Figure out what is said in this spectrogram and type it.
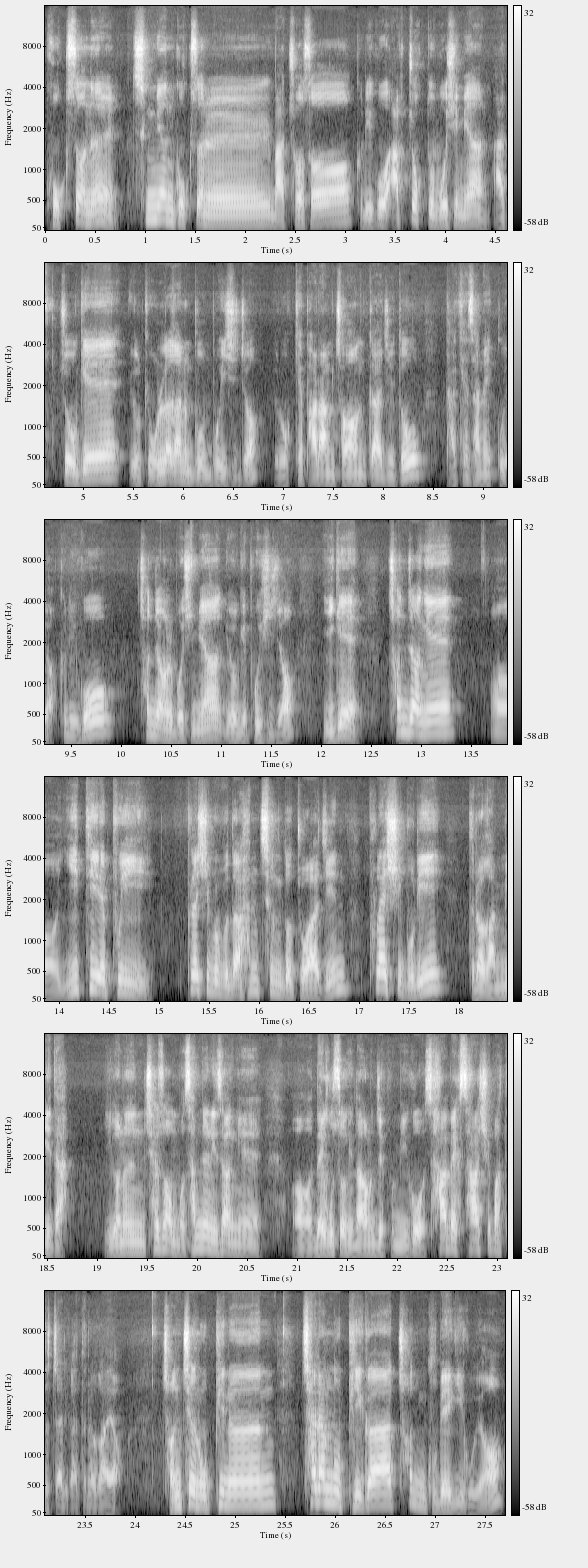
곡선을 측면 곡선을 맞춰서 그리고 앞쪽도 보시면 앞쪽에 이렇게 올라가는 부분 보이시죠? 이렇게 바람 저항까지도 다 계산했고요. 그리고 천정을 보시면 여기 보이시죠? 이게 천정에 어, ETFE 플래시블보다 한층 더 좋아진 플래시블이 들어갑니다. 이거는 최소한 뭐 3년 이상의 어, 내구성이 나오는 제품이고 440W짜리가 들어가요. 전체 높이는 차량 높이가 1900이고요.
